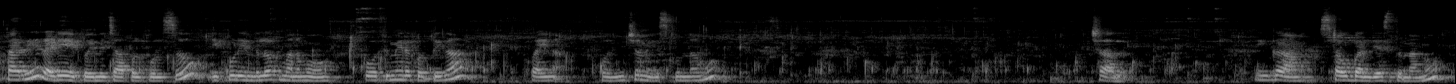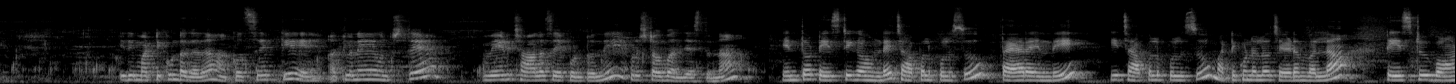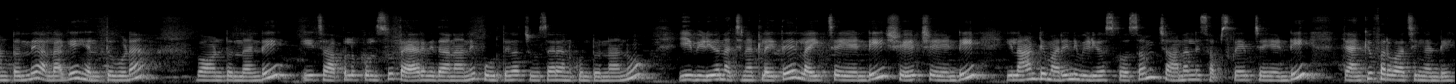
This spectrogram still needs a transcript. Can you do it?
కర్రీ రెడీ అయిపోయింది చేపల పులుసు. ఇప్పుడు ఇందులోకి మనము కొత్తిమీర కొద్దిగా పైన కొంచెం వేసుకుందాము. చాలు. ఇంకా స్టవ్ బంద్ చేస్తున్నాను. ఇది మట్టి కుండ కదా కొద్దిసేపుకి అట్లనే ఉంచితే వేడి చాలాసేపు ఉంటుంది. ఇప్పుడు స్టవ్ బంద్ చేస్తున్నా. ఎంతో టేస్టీగా ఉండే చేపల పులుసు తయారైంది. ఈ చేపల పులుసు మట్టి కుండలో చేయడం వల్ల టేస్ట్ బాగుంటుంది. అలాగే హెల్త్ కూడా బాగుంటుందండి. ఈ చేపల పులుసు తయారు విధానాన్ని పూర్తిగా చూశారనుకుంటున్నాను. ఈ వీడియో నచ్చినట్లయితే లైక్ చేయండి షేర్ చేయండి. ఇలాంటి మరిన్ని వీడియోస్ కోసం ఛానల్ని సబ్స్క్రైబ్ చేయండి. థ్యాంక్ యూ ఫర్ వాచింగ్ అండి.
